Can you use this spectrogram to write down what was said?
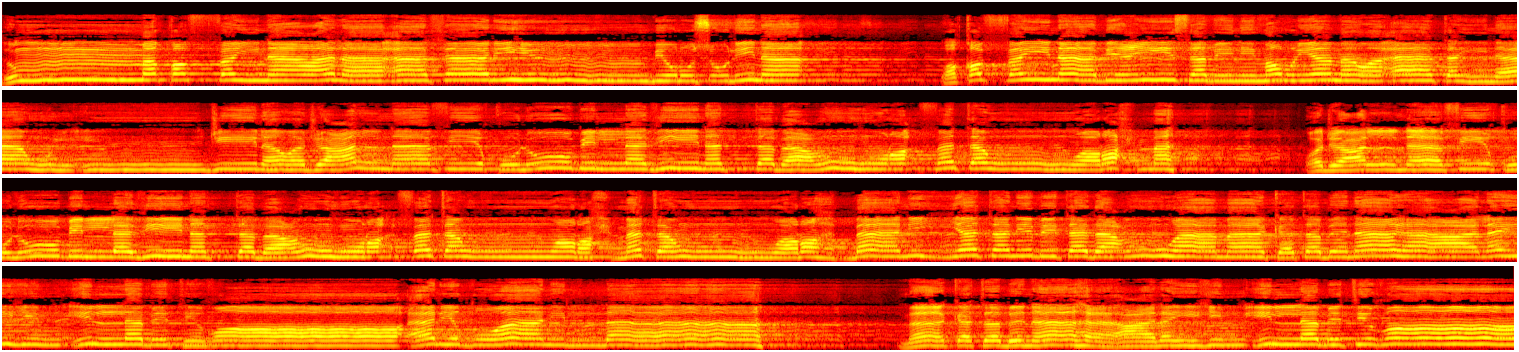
ثم قفينا على آثارهم برسلنا وقفينا بعيسى بن مريم وآتيناه الإنجيل وجعلنا في قلوب الذين اتبعوه رأفة ورحمة وجعلنا في قلوب الذين اتبعوه رأفة ورحمة ورهبانية ابتدعوها ما كتبناها عليهم إلا ابتغاء رضوان الله ما كتبناها عليهم إلا ابتغاء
